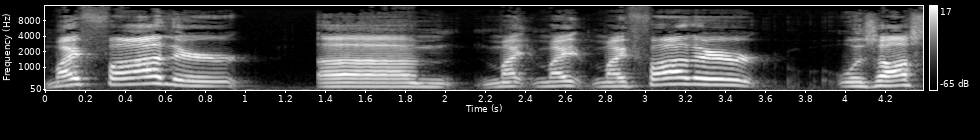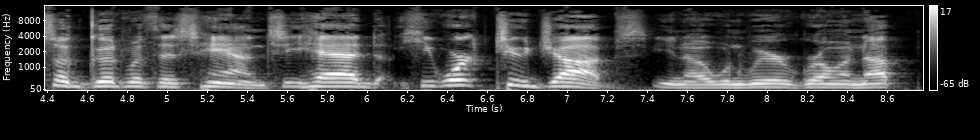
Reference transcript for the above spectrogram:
My father, um, my my my father was also good with his hands. He had he worked two jobs, you know, when we were growing up,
